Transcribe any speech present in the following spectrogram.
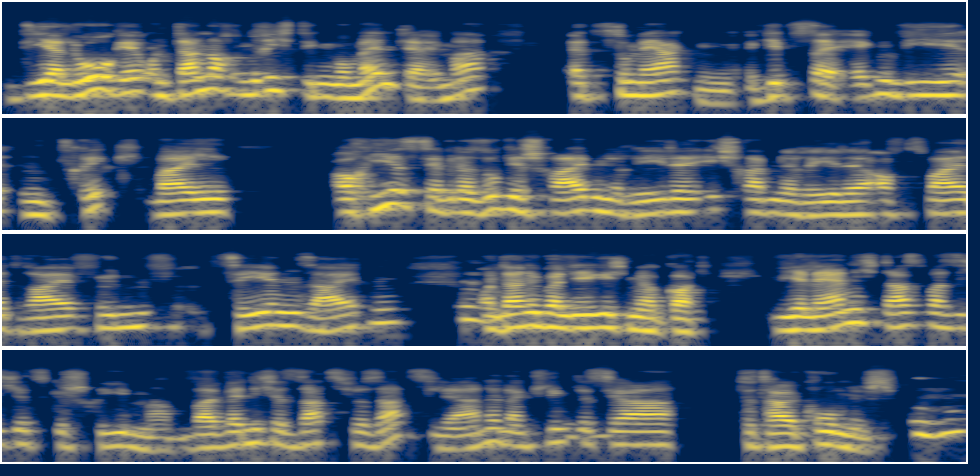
Dialoge und dann noch im richtigen Moment ja immer äh, zu merken? Gibt es da irgendwie einen Trick? Weil auch hier ist es ja wieder so, wir schreiben eine Rede, ich schreibe eine Rede auf zwei, drei, fünf, zehn Seiten mhm. und dann überlege ich mir, Gott, wie lerne ich das, was ich jetzt geschrieben habe? Weil wenn ich es Satz für Satz lerne, dann klingt es ja total komisch. Mhm.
